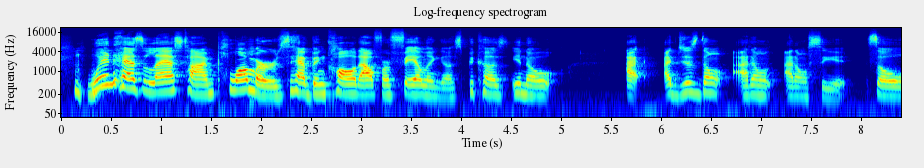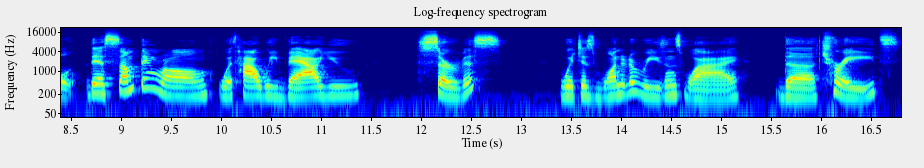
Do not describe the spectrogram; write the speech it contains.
when has the last time plumbers have been called out for failing us? Because you know, I I just don't I don't I don't see it. So there's something wrong with how we value service, which is one of the reasons why the trades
